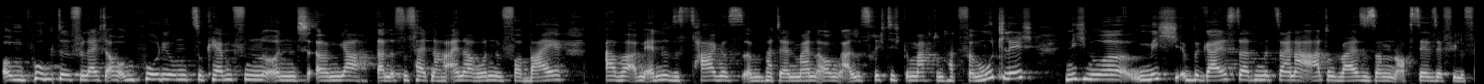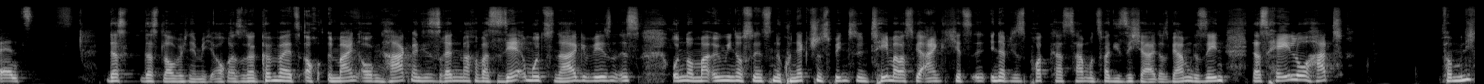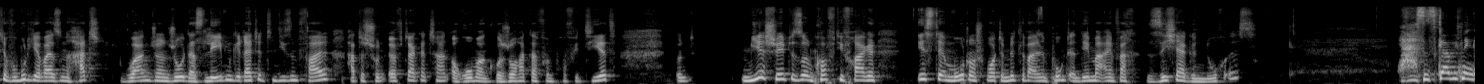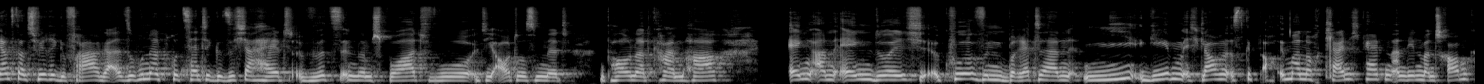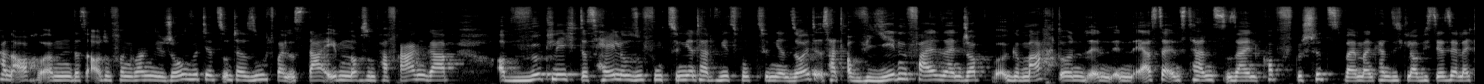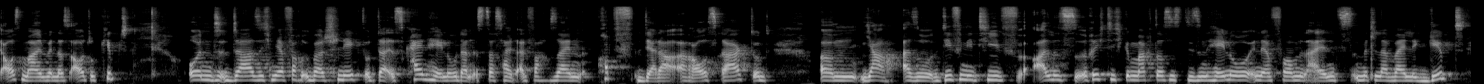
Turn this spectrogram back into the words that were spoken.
um Punkte, vielleicht auch um Podium zu kämpfen. Und ähm, ja, dann ist es halt nach einer Runde vorbei. Aber am Ende des Tages ähm, hat er in meinen Augen alles richtig gemacht und hat vermutlich nicht nur mich begeistert mit seiner Art und Weise, sondern auch sehr, sehr viele Fans. Das, das glaube ich nämlich auch. Also da können wir jetzt auch in meinen Augen Haken an dieses Rennen machen, was sehr emotional gewesen ist und nochmal irgendwie noch so jetzt eine Connection zu dem Thema, was wir eigentlich jetzt innerhalb dieses Podcasts haben, und zwar die Sicherheit. Also wir haben gesehen, dass Halo hat nicht nur vermutlicherweise hat Guang Zhangzhou das Leben gerettet in diesem Fall, hat es schon öfter getan, auch Roman Grosjean hat davon profitiert und mir schwebte so im Kopf die Frage, ist der Motorsport mittlerweile ein Punkt, an dem er einfach sicher genug ist? Ja, es ist, glaube ich, eine ganz, ganz schwierige Frage. Also hundertprozentige Sicherheit wird es in einem Sport, wo die Autos mit ein paar hundert kmh eng an eng durch Kurven brettern, nie geben. Ich glaube, es gibt auch immer noch Kleinigkeiten, an denen man schrauben kann. Auch ähm, das Auto von Guangyu Zhou wird jetzt untersucht, weil es da eben noch so ein paar Fragen gab, ob wirklich das Halo so funktioniert hat, wie es funktionieren sollte. Es hat auf jeden Fall seinen Job gemacht und in, in erster Instanz seinen Kopf geschützt, weil man kann sich, glaube ich, sehr, sehr leicht ausmalen, wenn das Auto kippt und da sich mehrfach überschlägt und da ist kein Halo, dann ist das halt einfach sein Kopf, der da herausragt und Ähm, ja, also definitiv alles richtig gemacht, dass es diesen Halo in der Formel 1 mittlerweile gibt.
